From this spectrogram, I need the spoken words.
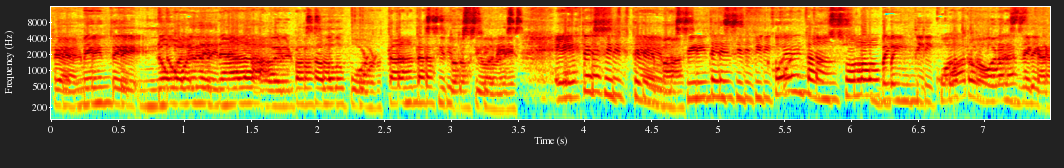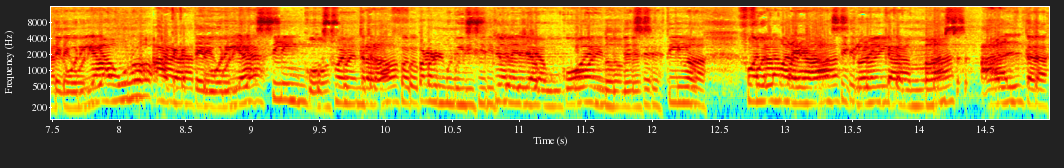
realmente no vale de nada haber pasado por tantas situaciones. Este sistema se intensificó en tan solo 24 horas de categoría 1 a categoría 5. Su entrada fue para el municipio de Yabucó, en donde se estima fue la marejada ciclónica más alta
